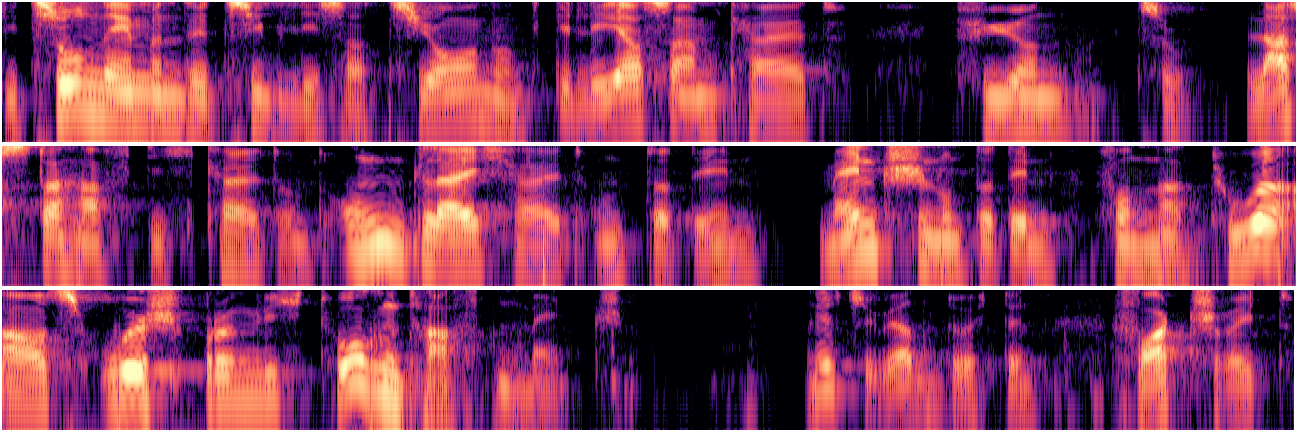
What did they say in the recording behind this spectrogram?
Die zunehmende Zivilisation und Gelehrsamkeit führen zu Lasterhaftigkeit und Ungleichheit unter den Menschen, unter den von Natur aus ursprünglich tugendhaften Menschen. Sie werden durch den Fortschritt,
